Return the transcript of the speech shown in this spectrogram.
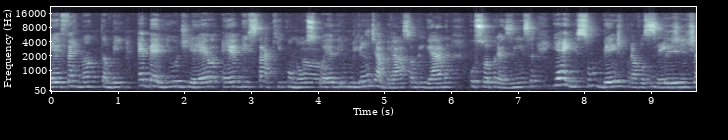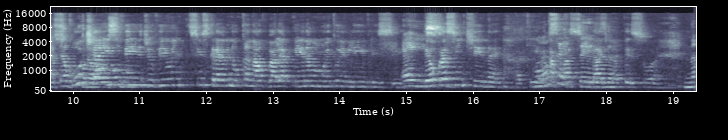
É, Fernando também, Ebeliude, é, Hebe está aqui conosco. Ah, Hebe, um grande abraço, obrigada por sua presença. E é isso, um beijo para vocês, Um beijo. gente. Até o Curte próximo. aí o vídeo, viu? E se inscreve no canal que vale a pena muito em Livre-se. É isso. Deu pra sentir, né? Aqui Com a capacidade certeza. da pessoa. Não,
